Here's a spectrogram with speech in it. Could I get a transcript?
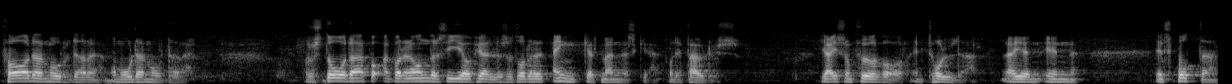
fadermordere og modermordere. Og så står der på, på den andre sida av fjellet så står det et enkelt menneske, og det er Paulus. Jeg som før var en toller, nei, en, en, en spotter,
